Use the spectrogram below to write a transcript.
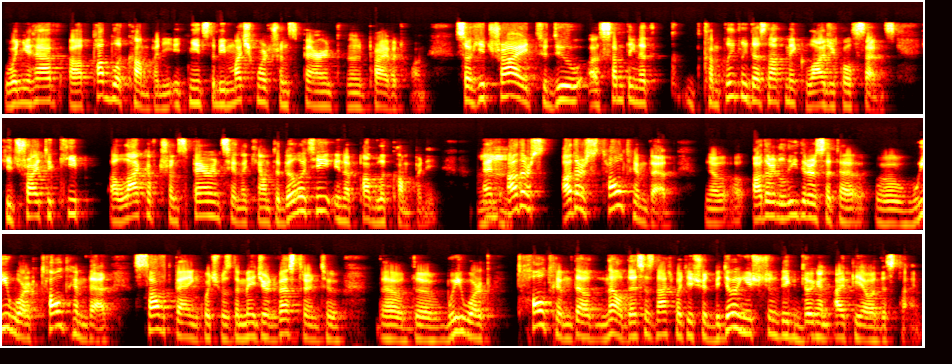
When you have a public company, it needs to be much more transparent than a private one. So he tried to do uh, something that completely does not make logical sense. He tried to keep a lack of transparency and accountability in a public company. mm. and others others told him that. You know, other leaders at uh, WeWork told him that. SoftBank, which was the major investor into the, the WeWork, told him that no, this is not what you should be doing. You shouldn't be doing an IPO at this time.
